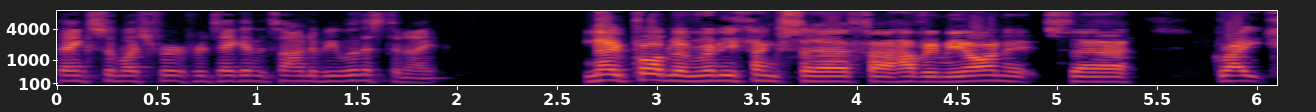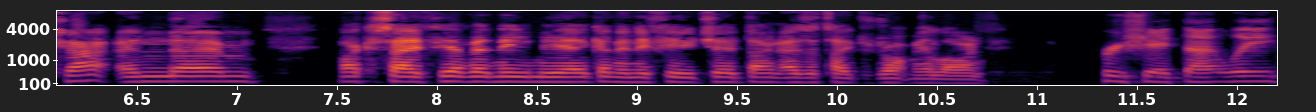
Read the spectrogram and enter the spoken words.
thanks so much for for taking the time to be with us tonight. No problem, really. Thanks uh, for having me on. It's uh, great chat, and um, like I say, if you ever need me again in the future, don't hesitate to drop me a line. Appreciate that, Leigh.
